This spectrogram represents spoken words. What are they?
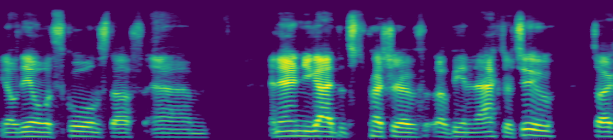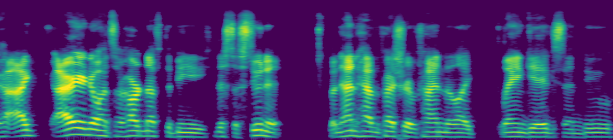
you know, dealing with school and stuff. Um, and then you got the pressure of, of being an actor too. So like, I I already know it's hard enough to be just a student but not have the pressure of trying to like land gigs and do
